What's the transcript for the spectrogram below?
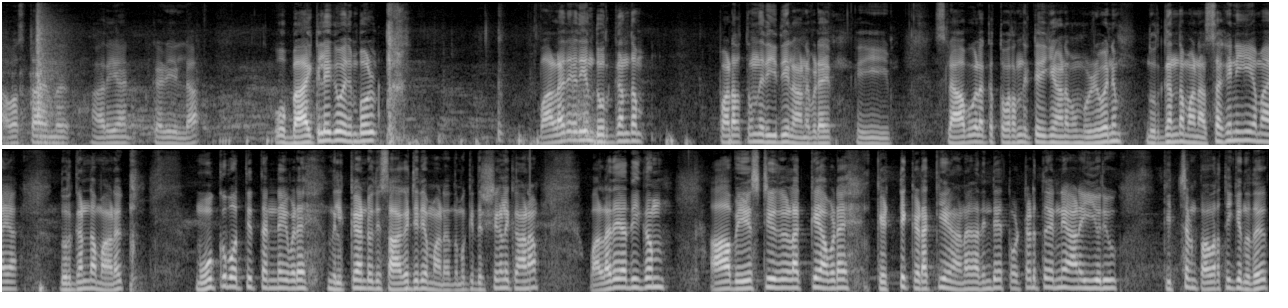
അവസ്ഥ എന്ന് അറിയാൻ കഴിയില്ല. ഓ ബാക്കിലേക്ക് വരുമ്പോൾ വളരെയധികം ദുർഗന്ധം പടർത്തുന്ന രീതിയിലാണ് ഇവിടെ ഈ സ്ലാബുകളൊക്കെ തുറന്നിട്ടിരിക്കുകയാണ്. അപ്പോൾ മുഴുവനും ദുർഗന്ധമാണ്. അസഹനീയമായ ദുർഗന്ധമാണ്. മൂക്ക് പൊത്തി തന്നെ ഇവിടെ നിൽക്കേണ്ട ഒരു സാഹചര്യമാണ്. നമുക്ക് ദൃശ്യങ്ങളിൽ കാണാം. വളരെയധികം ആ വേസ്റ്റുകളൊക്കെ അവിടെ കെട്ടിക്കിടക്കുകയാണ്. അതിന്റെ തൊട്ടടുത്ത് തന്നെയാണ് ഈ ഒരു കിച്ചൺ പ്രവർത്തിക്കുന്നത്.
